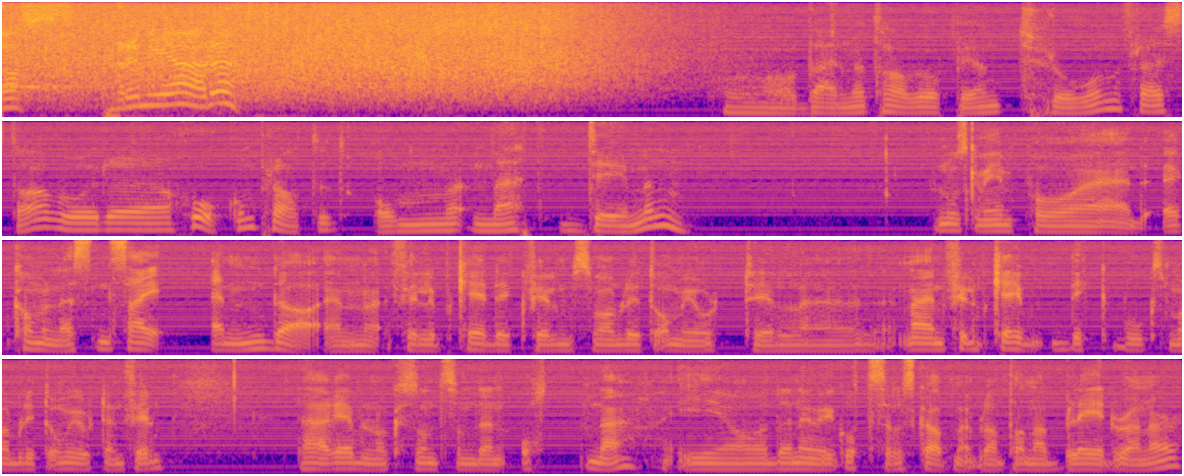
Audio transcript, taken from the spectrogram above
Ukas premiere. Og dermed tar vi opp igjen tråden fra i stad, hvor eh, Håkon pratet om Matt Damon. Nå skal vi inn på eh, Jeg kan vel nesten si enda en Philip K. Dick-film som har blitt omgjort til eh, Nei, en Philip K. Dick-bok som har blitt omgjort til en film. Det her er vel noe sånt som den åttende, i, og den er jo i godt selskap med bl.a. Blade Runner,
